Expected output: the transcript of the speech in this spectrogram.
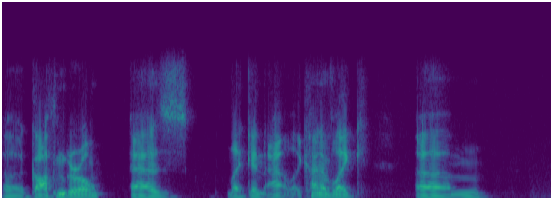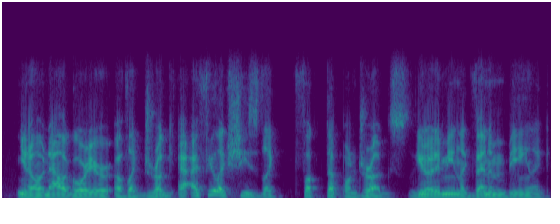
uh, Gotham Girl as like an like kind of like um, you know an allegory or, of like drug. I feel like she's like fucked up on drugs. You know what I mean? Like Venom being like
